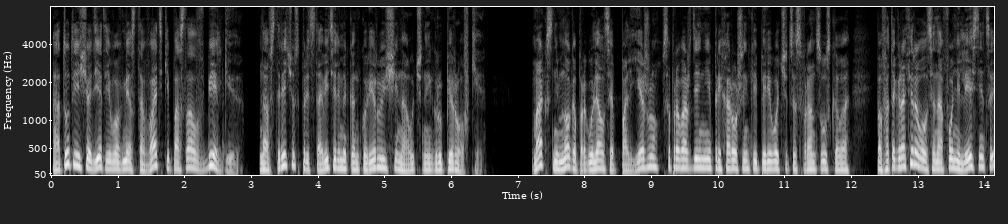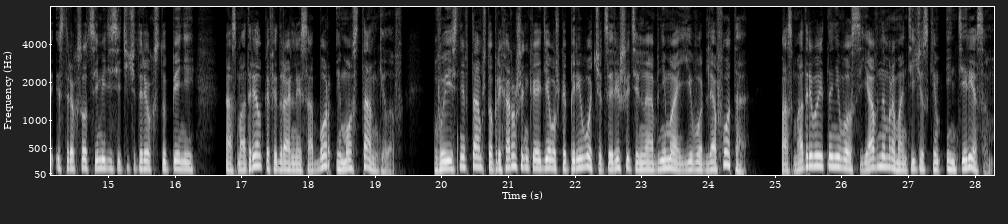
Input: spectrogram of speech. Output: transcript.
а тут еще дед его вместо Вадьки послал в Бельгию на встречу с представителями конкурирующей научной группировки. Макс немного прогулялся по Льежу в сопровождении прихорошенькой переводчицы с французского, пофотографировался на фоне лестницы из 374 ступеней, осмотрел кафедральный собор и мост ангелов, выяснив там, что прихорошенькая девушка-переводчица, решительно обнимая его для фото, посматривает на него с явным романтическим интересом,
